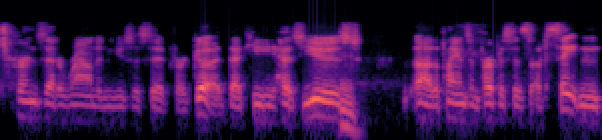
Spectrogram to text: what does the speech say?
turns that around and uses it for good. That he has used mm. uh, the plans and purposes of Satan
